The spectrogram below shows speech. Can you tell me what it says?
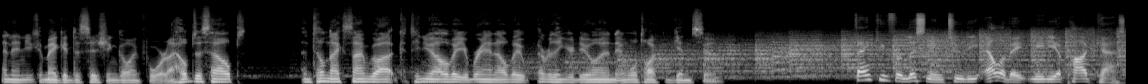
and then you can make a decision going forward. I hope this helps. Until next time, go out, continue to elevate your brand, elevate everything you're doing, and we'll talk again soon. Thank you for listening to the Elevate Media Podcast.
